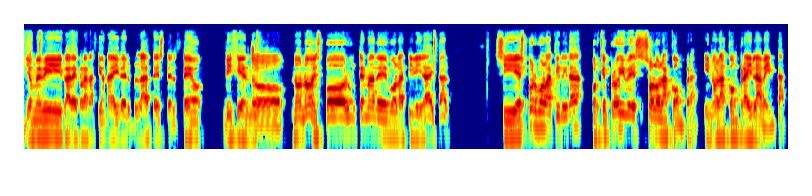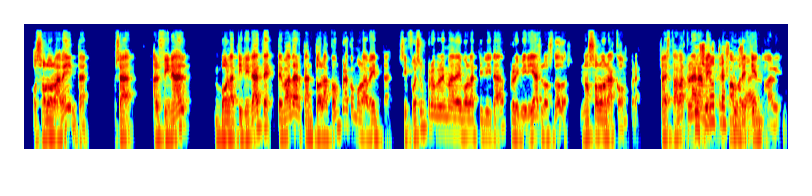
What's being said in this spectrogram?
yo me vi la declaración ahí del Blatt este, el CEO, diciendo, no, no, es por un tema de volatilidad y tal. Si es por volatilidad, ¿por qué prohíbes solo la compra y no la compra y la venta? ¿O solo la venta? O sea, al final, volatilidad te, va a dar tanto la compra como la venta. Si fuese un problema de volatilidad, prohibirías los dos, no solo la compra. O sea, estaba claramente favoreciendo ¿eh? a alguien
